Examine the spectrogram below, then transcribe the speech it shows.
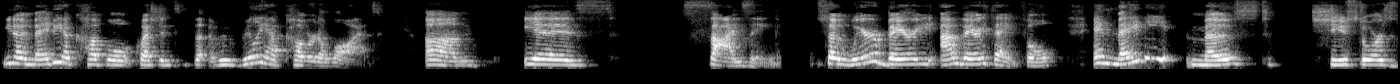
you know, maybe a couple questions, but we really have covered a lot, um, is sizing. So we're very, I'm very thankful. And maybe most shoe stores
